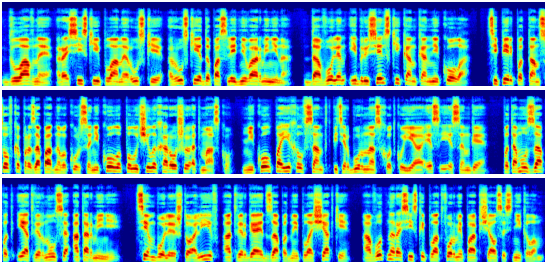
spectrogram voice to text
Главное, российские планы русские, русские до последнего армянина. Доволен и брюссельский канкан Никола. Теперь подтанцовка прозападного курса Никола получила хорошую отмазку. Никол поехал в Санкт-Петербург на сходку ЕАС и СНГ, потому Запад и отвернулся от Армении. Тем более, что Алиев отвергает западные площадки, а вот на российской платформе пообщался с Николом.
